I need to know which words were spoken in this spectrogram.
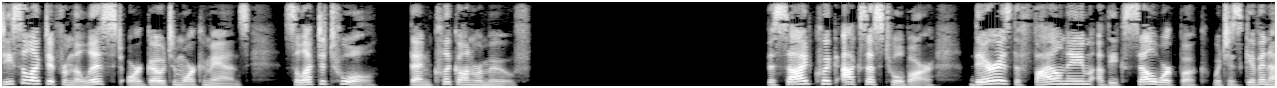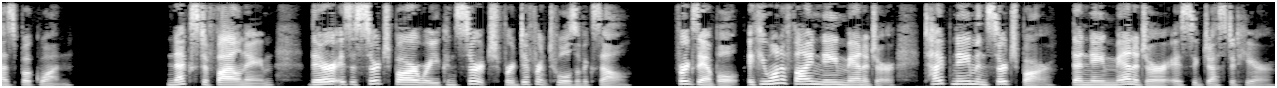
deselect it from the list or go to More Commands, select a tool, then click on Remove. Beside Quick Access Toolbar, there is the file name of the Excel workbook, which is given as Book 1. Next to file name, there is a search bar where you can search for different tools of Excel. For example, if you want to find Name Manager, type Name in search bar, then Name Manager is suggested here.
